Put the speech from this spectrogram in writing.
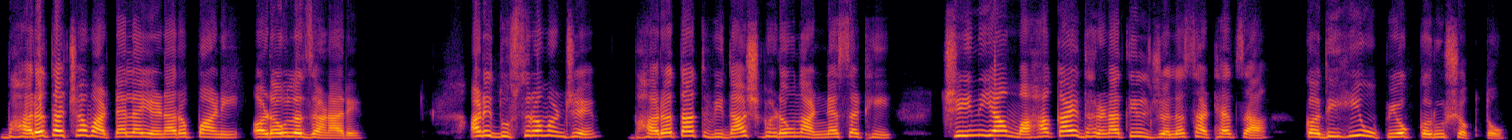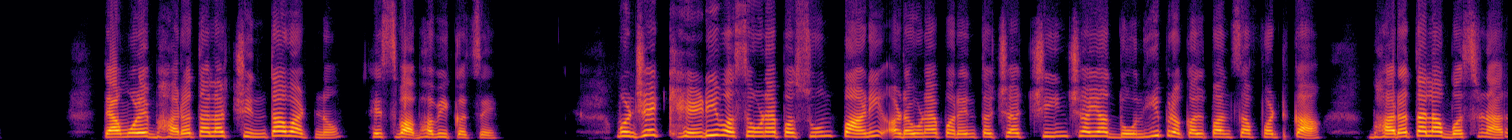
भारताच्या वाट्याला येणारं पाणी अडवलं जाणार. आहे आणि दुसरं म्हणजे भारतात विनाश घडवून आणण्यासाठी चीन या महाकाय धरणातील जलसाठ्याचा कधीही उपयोग करू शकतो. त्यामुळे भारताला चिंता वाटणं हे स्वाभाविकच आहे. म्हणजे खेडी वसवण्यापासून पाणी अडवण्यापर्यंतच्या चीनच्या या दोन्ही प्रकल्पांचा फटका भारताला बसणार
